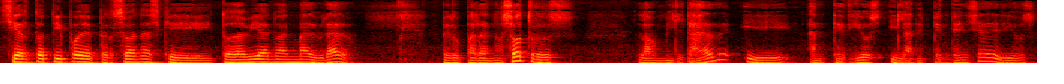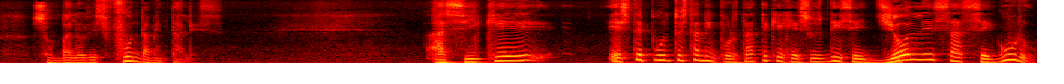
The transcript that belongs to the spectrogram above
cierto tipo de personas que todavía no han madurado. Pero para nosotros, la humildad y, ante Dios y la dependencia de Dios son valores fundamentales. Así que este punto es tan importante que Jesús dice, yo les aseguro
